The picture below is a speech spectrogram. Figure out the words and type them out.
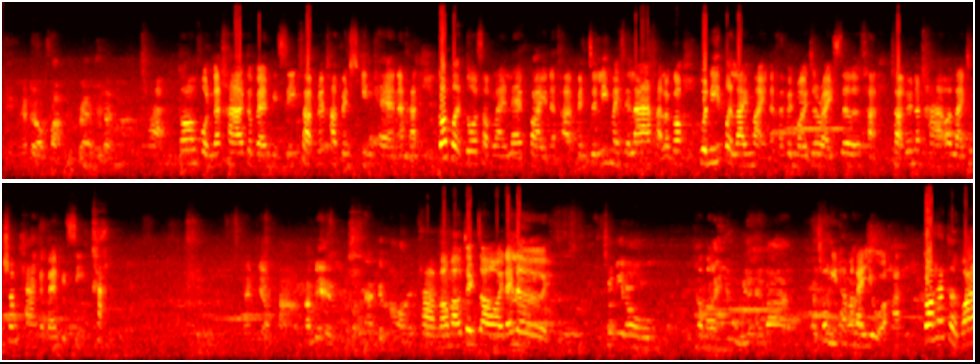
เคงั้นเดี๋ยวฝากแบรนด์ด้วยกัน ค่ะ ก็ฝนนะคะกับแบรนด์บิ z ซีฝากด้วยค่ะเป็นสกินแคร์นะคะ ก็เปิดตัว2ลายแรกไปนะคะ เป็นเจลลี่ไมเซล่าค่ะ แล้วก็วันนี้เปิดลายใหม่นะคะ เป็นมอยเจอไรเซอร์ค่ะ ฝากด้วยนะคะออนไลน์ทุกช่องทางกับแบรนด์บิ z ซีค่ะงั้นเดี๋ยวถามอัปเดตผลงานกันหน่อยค่ะเมาเมาจอยๆได้เลย ช่วงนี้เราทำอะไรอยู่ยังไงบ้างช่วงนี้ทำอะไรอยู่อะคะ ก็ถ้าเกิดว่า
